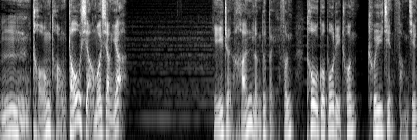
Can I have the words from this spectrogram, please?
嗯，统统都像模像样。”一阵寒冷的北风透过玻璃窗吹进房间，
